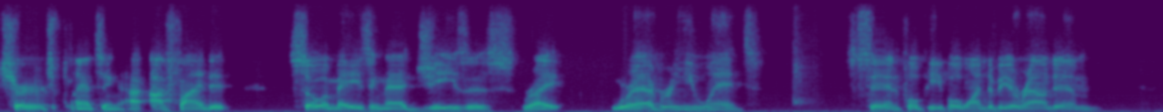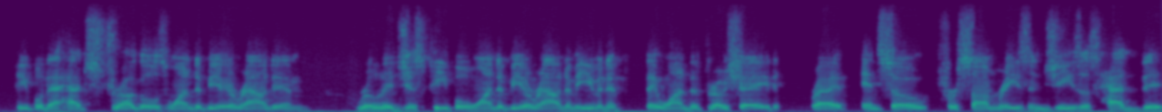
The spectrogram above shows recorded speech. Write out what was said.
church planting. I, I find it so amazing that Jesus, right, wherever he went, sinful people wanted to be around him, people that had struggles wanted to be around him, religious people wanted to be around him, even if they wanted to throw shade, right? And so, for some reason, Jesus had the,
